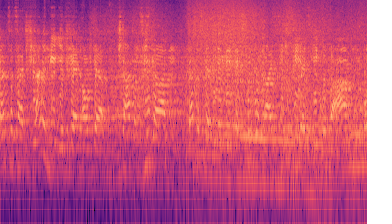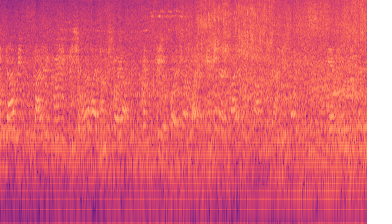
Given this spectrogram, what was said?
ganze Zeit Schlangenlinie fährt auf der Start- und Zielgeraden, das ist der BMW 635 PSE Gruppe A. Und da sitzt seine königliche Hoheit am Steuer, Prinz Leopold von Weiß. Wir gehen an den Wald und an den Wolken.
